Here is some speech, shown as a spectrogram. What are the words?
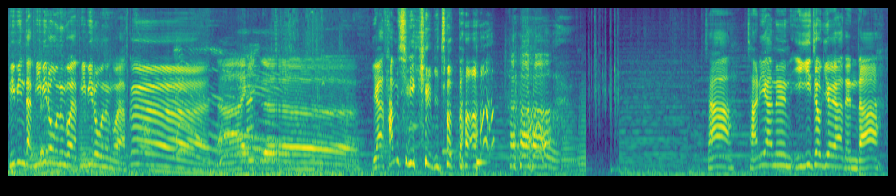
비빈다. 비비러 오는 거야. 비비러 오는 거야. 끝. nice. 야 32 kill 미쳤다. 자 자리아는 이기적이어야 된다.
